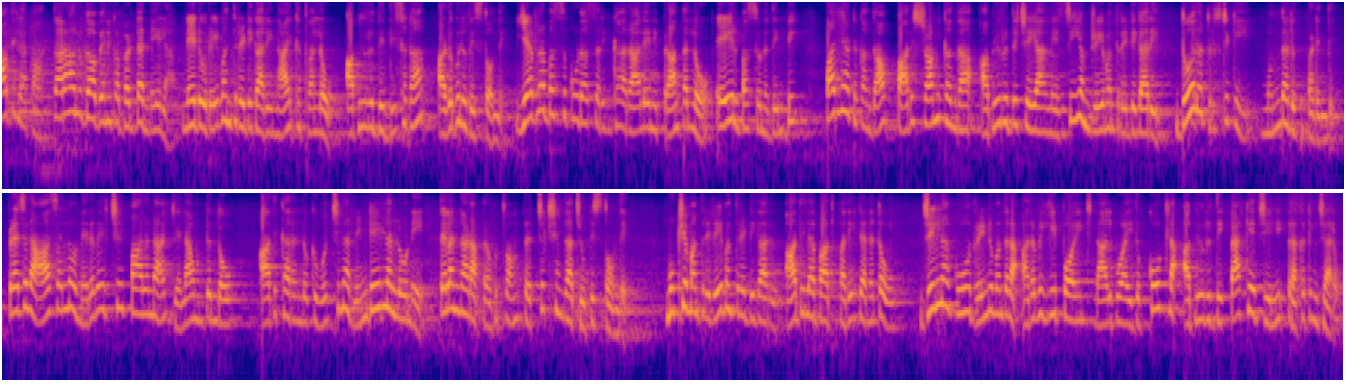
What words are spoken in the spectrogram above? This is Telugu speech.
ఆదిలాబాద్ తరాలుగా వెనుకబడ్డ నేల నేడు రేవంత్ రెడ్డి గారి నాయకత్వంలో అభివృద్ధి దిశగా అడుగులు వేస్తోంది. ఎర్ర బస్సు కూడా సరిగ్గా రాలేని ప్రాంతంలో ఎయిర్ బస్సును దింపి పర్యాటకంగా పారిశ్రామికంగా అభివృద్ధి చేయాలనే సీఎం రేవంత్ రెడ్డి గారి దూరదృష్టికి ముందడుగు పడింది. ప్రజల ఆశల్లో నెరవేర్చే పాలన ఎలా ఉంటుందో అధికారంలోకి వచ్చిన రెండేళ్ళలోనే తెలంగాణ ప్రభుత్వం ప్రత్యక్షంగా చూపిస్తోంది. ముఖ్యమంత్రి రేవంత్ రెడ్డి గారు ఆదిలాబాద్ పర్యటనతో జిల్లాకు రెండు వందల అరవై పాయింట్ నాలుగు ఐదు కోట్ల అభివృద్ధి ప్యాకేజీని ప్రకటించారు.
